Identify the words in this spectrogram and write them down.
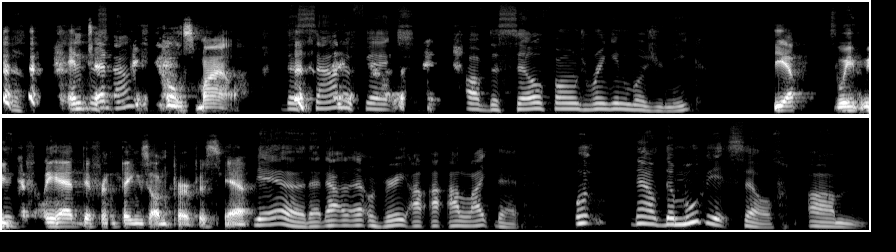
Intent sound- smile. The sound effects of the cell phones ringing was unique. Yep, we, we definitely had different things on purpose. Yeah. yeah, that, that that was very. I I, I like that. Well, now the movie itself, um,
